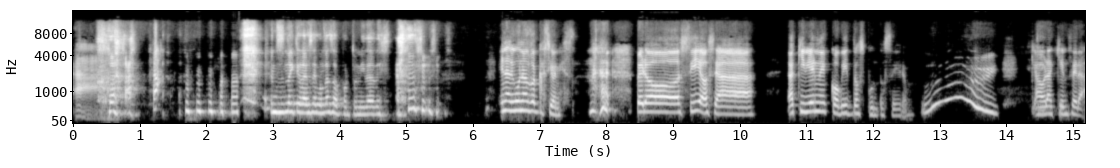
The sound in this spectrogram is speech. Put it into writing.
Ah. Entonces no hay que dar segundas oportunidades. en algunas ocasiones. Pero sí, o sea, aquí viene COVID 2.0. Ahora, ¿quién será?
